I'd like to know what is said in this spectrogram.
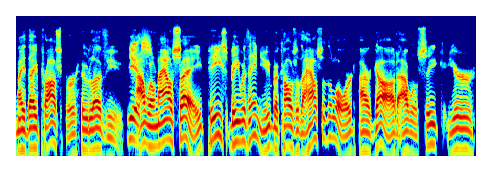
May they prosper who love you. Yes. I will now say, Peace be within you because of the house of the Lord our God. I will seek your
